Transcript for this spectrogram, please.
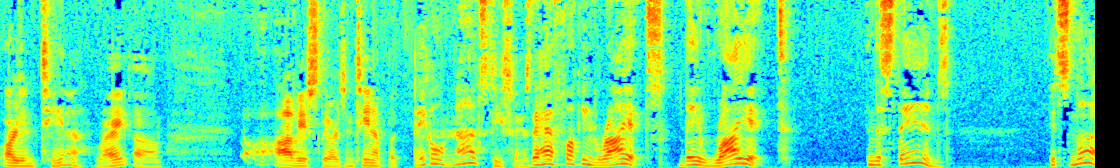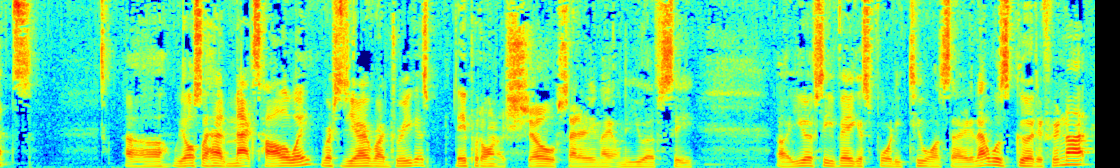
Argentina, right? Um, obviously Argentina, but they go nuts. These fans, they have fucking riots. They riot in the stands. It's nuts. Uh, we also had Max Holloway versus Yair Rodriguez. They put on a show Saturday night on the UFC. Uh, UFC Vegas 42 on Saturday. That was good. If you're not,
